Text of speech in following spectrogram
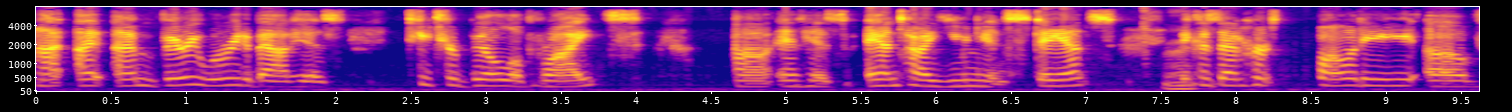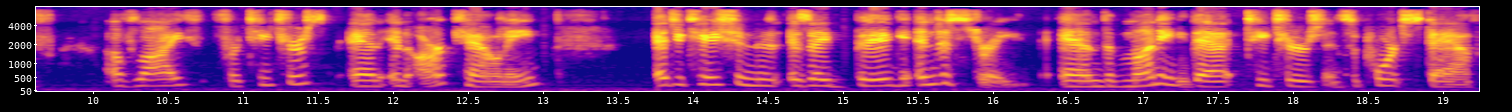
I, I, I'm very worried about his teacher bill of rights uh, and his anti-union stance right. because that hurts quality of of life for teachers. And in our county, education is a big industry, and the money that teachers and support staff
